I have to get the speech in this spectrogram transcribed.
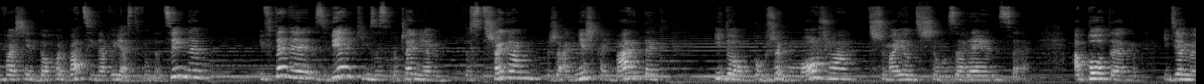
właśnie do Chorwacji na wyjazd fundacyjny i wtedy z wielkim zaskoczeniem dostrzegam, że Agnieszka i Bartek idą po brzegu morza, trzymając się za ręce, a potem idziemy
